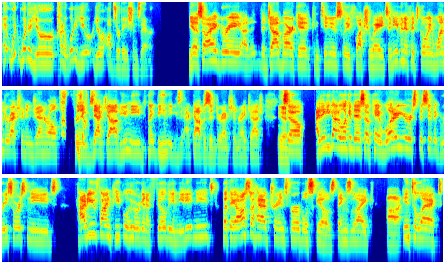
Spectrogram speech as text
Eh, what what are your kind of what are your your observations there? Yeah, so I agree. Uh, the, the, job market continuously fluctuates, and even if it's going one direction in general, for the yeah. exact job you need, might be in the exact opposite direction, right, Josh? Yeah. So I think you got to look at this. Okay, what are your specific resource needs? How do you find people who are going to fill the immediate needs, but they also have transferable skills, things like uh, intellect,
